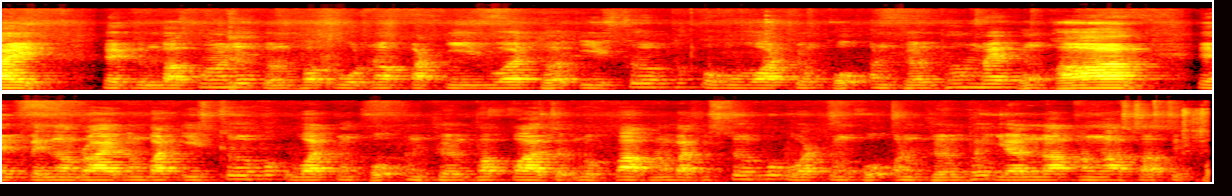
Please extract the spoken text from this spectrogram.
ายณ์ เสกขึ้นบาฟ้าในตนพระปูนบัตอีด้วยเถออีเสอพระโอวัดจงโคอัญเชิญพระแม่ของข้าเป็นเป็นนำรายนำบัตรอีซอร์พระวัดจงโขอัญเชิญพระปาสนุปากนำบัตรอีซอร์พระวัดจงโขอัญเชิญพระยานาอังอาสาสิโป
